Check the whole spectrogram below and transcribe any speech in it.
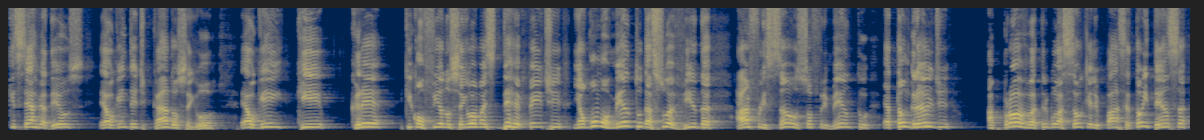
que serve a Deus, é alguém dedicado ao Senhor, é alguém que crê, que confia no Senhor, mas de repente, em algum momento da sua vida, a aflição, o sofrimento é tão grande, a prova, a tribulação que ele passa é tão intensa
